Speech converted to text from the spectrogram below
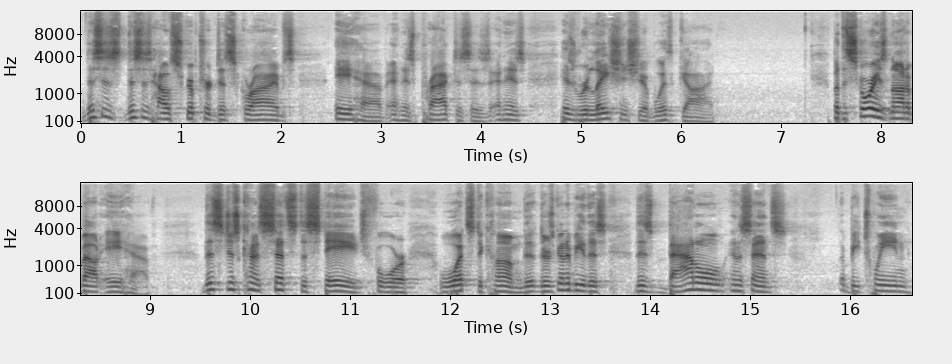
This is, this is how Scripture describes Ahab and his practices and his, his relationship with God. But the story is not about Ahab. This just kind of sets the stage for what's to come. There's going to be this, this battle, in a sense, between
